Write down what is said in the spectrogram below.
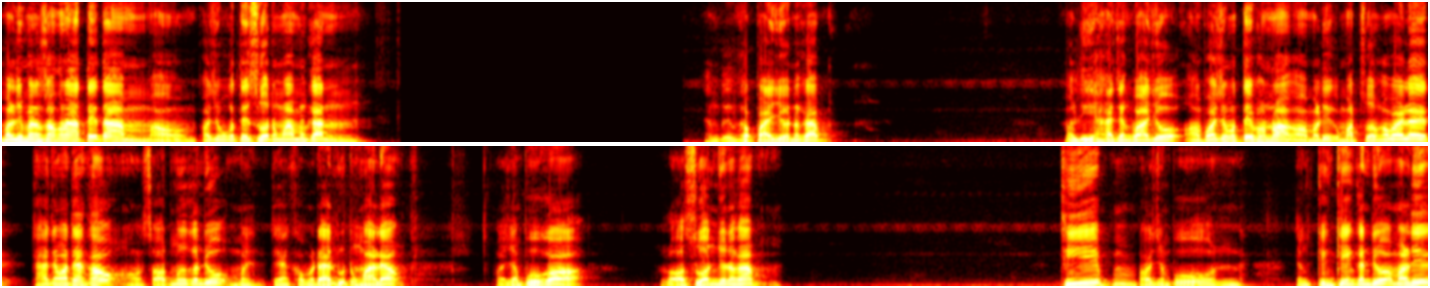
มาริมันสองคณะเตะตามเอาพอชมก็เตะสวนออกมาเหมือนกันยังเดินเข้าไปอยู่นะครับ มารีหาจังหวะอยู่อ๋อพอชมเตะพนอกอ๋อมารีก็หมัดสวนเข้าไปเลย หาจังหวะแทงเขาอ๋อสอดมือกันอยู่ไม่แทงเขาไม่ได้หลุดออกมาแล้ว พอชมพูก็รอสวนอยู่นะครับ ทีบพอชมพูยังเก่งๆกันอยู่อามาเรียก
